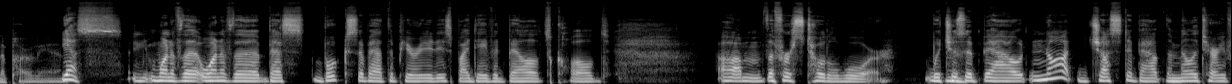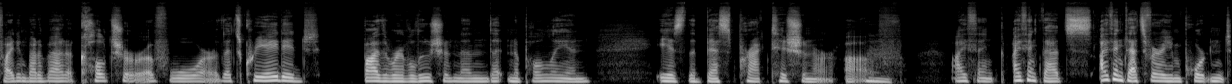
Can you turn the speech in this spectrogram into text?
Napoleon? Yes. One of the one of the best books about the period is by David Bell. It's called um, The First Total War, which mm. is hmm. about not just about the military fighting, but about a culture of war that's created by the revolution and that Napoleon is the best practitioner of. Mm. I think I think that's I think that's very important,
